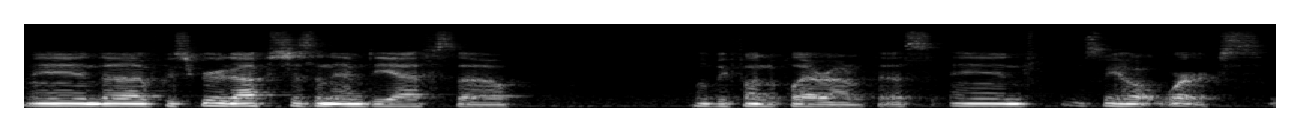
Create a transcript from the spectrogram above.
and uh, if we screw it up, it's just an MDF, so it'll be fun to play around with this, and we'll see how it works.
